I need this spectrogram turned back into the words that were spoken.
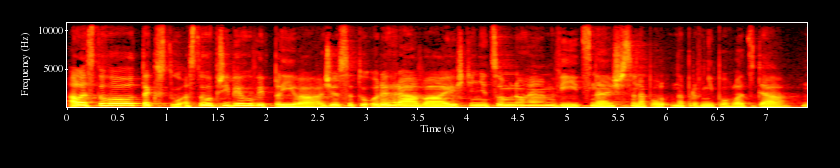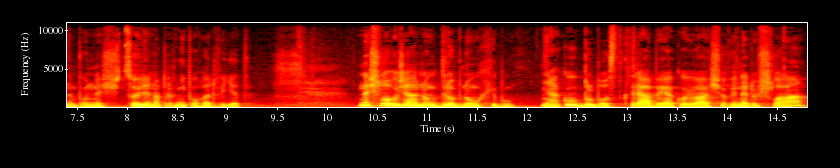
Ale z toho textu a z toho příběhu vyplývá, že se tu odehrává ještě něco mnohem víc, než se na, po, na první pohled zdá, nebo než co jde na první pohled vidět. Nešlo o žádnou drobnou chybu, nějakou blbost, která by jako Joášovi nedošla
